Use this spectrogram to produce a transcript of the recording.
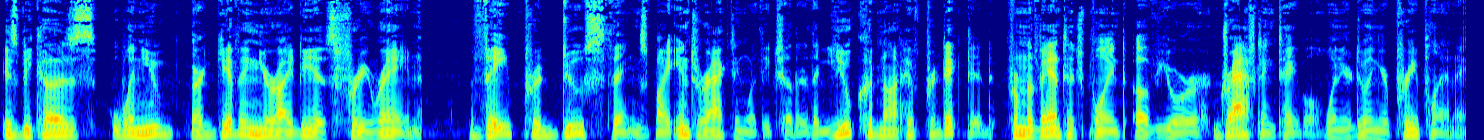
is because when you are giving your ideas free rein, they produce things by interacting with each other that you could not have predicted from the vantage point of your drafting table when you're doing your pre-planning.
